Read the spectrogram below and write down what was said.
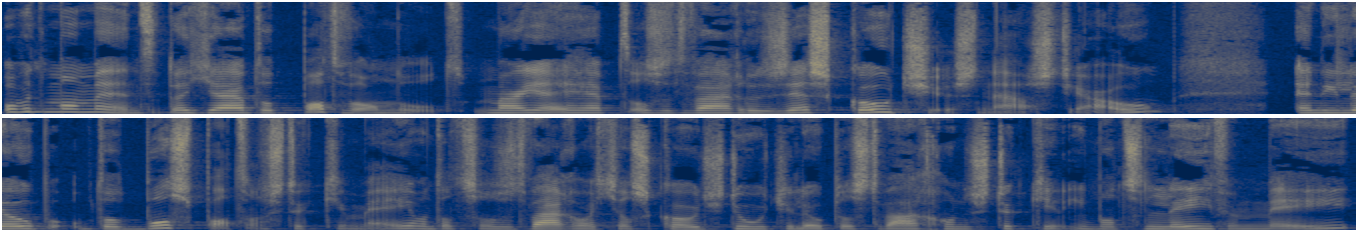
op het moment dat jij op dat pad wandelt, maar jij hebt als het ware zes coaches naast jou. En die lopen op dat bospad een stukje mee. Want dat is als het ware wat je als coach doet. Je loopt als het ware gewoon een stukje in iemands leven mee.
